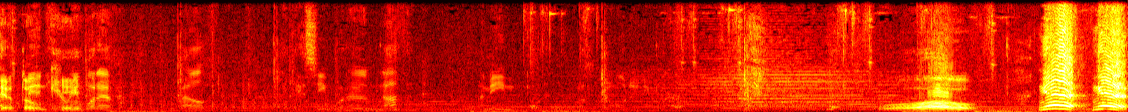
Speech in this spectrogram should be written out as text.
pierdółki. Well, I guess he would have nothing. I mean, wasn't going anywhere. Wow! Nie! Nie!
